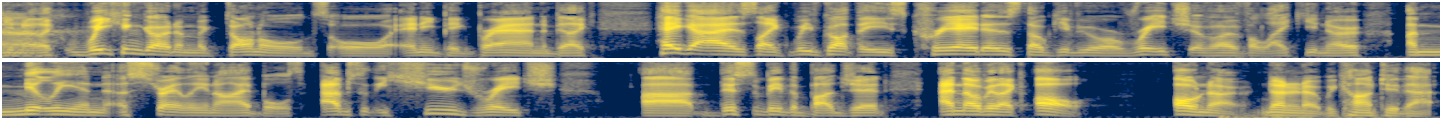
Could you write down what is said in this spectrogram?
you know like we can go to McDonald's or any big brand and be like, hey guys, like we've got these creators. They'll give you a reach of over like you know a million Australian eyeballs, absolutely huge reach. Uh, this would be the budget, and they'll be like, oh oh no no no no we can't do that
